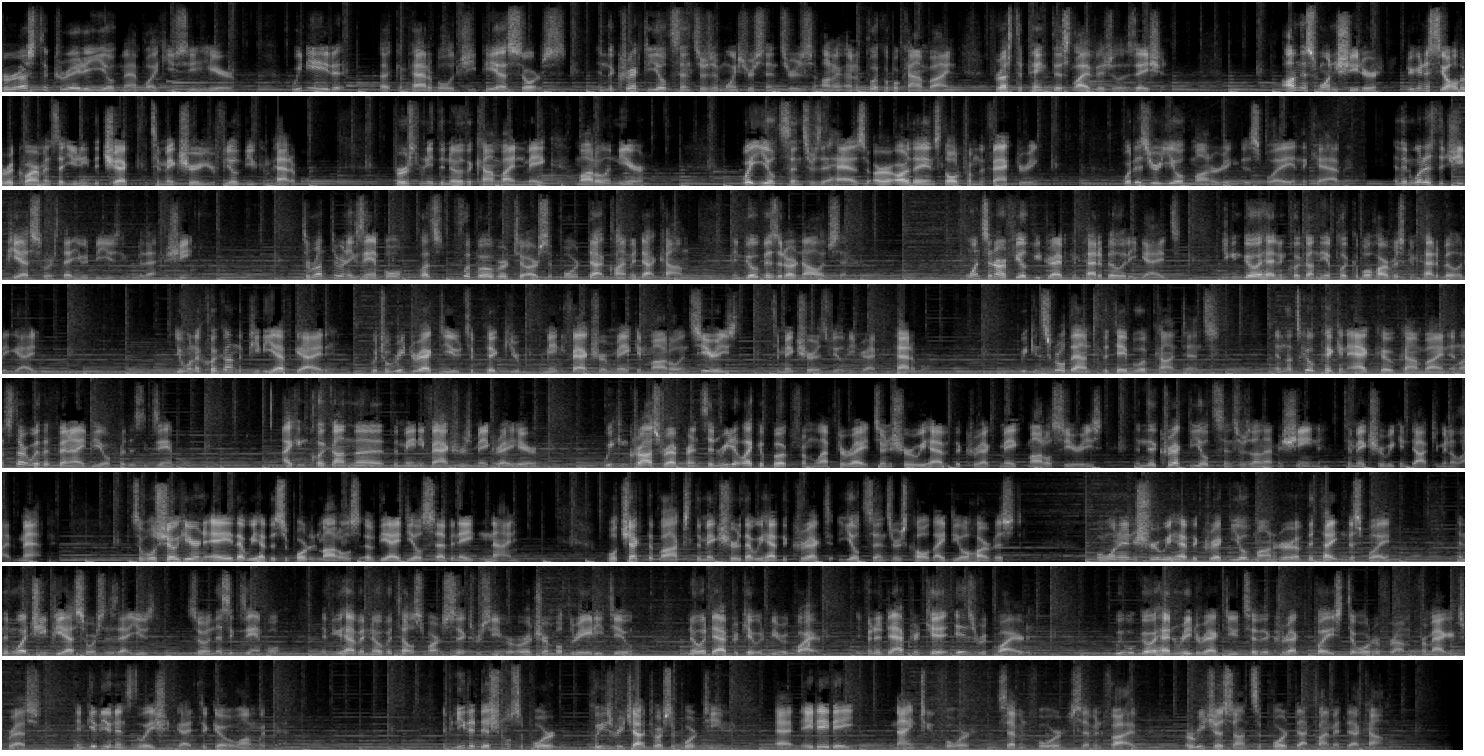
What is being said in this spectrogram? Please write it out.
For us to create a yield map like you see here, we need a compatible GPS source and the correct yield sensors and moisture sensors on an applicable combine for us to paint this live visualization. On this one sheeter, you're going to see all the requirements that you need to check to make sure you're FieldView compatible. First, we need to know the combine make, model, and year, what yield sensors it has, or are they installed from the factory, what is your yield monitoring display in the cab, and then what is the GPS source that you would be using for that machine. To run through an example, let's flip over to our support.climate.com and go visit our Knowledge Center. Once in our FieldView Drive compatibility guides, you can go ahead and click on the applicable harvest compatibility guide. You'll want to click on the PDF guide, which will redirect you to pick your manufacturer, make, and model and series to make sure it's FieldView Drive compatible. We can scroll down to the table of contents, and let's go pick an AGCO combine, and let's start with a Fendt Ideal for this example. I can click on the, the manufacturer's make right here. We can cross-reference and read it like a book from left to right to ensure we have the correct make, model, series, and the correct yield sensors on that machine to make sure we can document a live map. So we'll show here in A that we have the supported models of the Ideal 7, 8, and 9. We'll check the box to make sure that we have the correct yield sensors called Ideal Harvest. We'll want to ensure we have the correct yield monitor of the Titan display, and then what GPS source is that using. So in this example, if you have a Novatel Smart 6 receiver or a Trimble 382, no adapter kit would be required. If an adapter kit is required, we will go ahead and redirect you to the correct place to order from from Ag Express and give you an installation guide to go along with that. If you need additional support, please reach out to our support team at 888-924-7475 or reach us on support.climate.com.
